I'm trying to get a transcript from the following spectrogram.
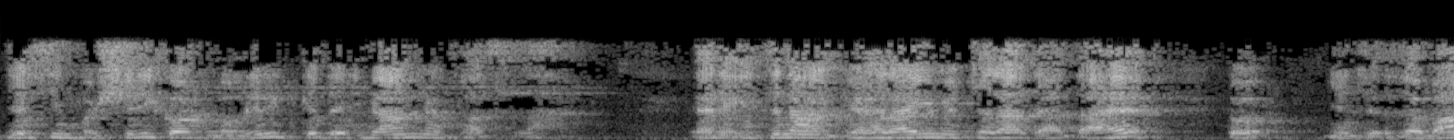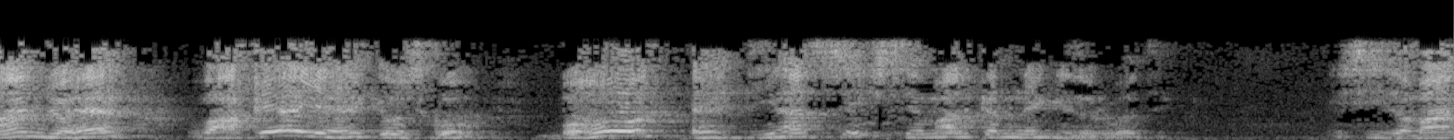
جیسی مشرق اور مغرب کے درمیان میں فاصلہ ہے۔ یعنی اتنا گہرائی میں چلا جاتا ہے تو یہ زبان جو ہے، واقعہ یہ ہے کہ اس کو بہت احتیاط سے استعمال کرنے کی ضرورت ہے۔ اسی زبان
